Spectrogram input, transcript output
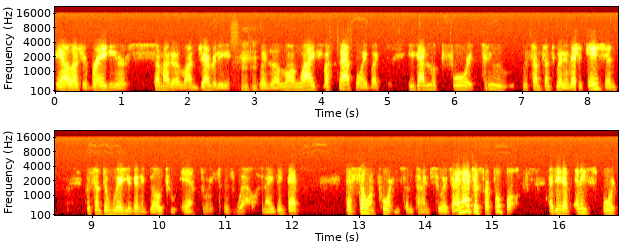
you know, unless you're Brady or some other longevity mm-hmm. with a long life at that point. But you got to look forward to, with some sense, with an education, but something where you're going to go to afterwards as well. And I think that's that's so important sometimes to it, and not just for football. I think that's any sport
